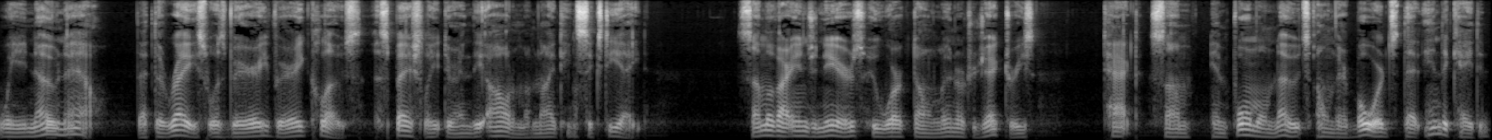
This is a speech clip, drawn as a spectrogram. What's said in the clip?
we know now that the race was very, very close, especially during the autumn of 1968. Some of our engineers who worked on lunar trajectories tacked some informal notes on their boards that indicated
